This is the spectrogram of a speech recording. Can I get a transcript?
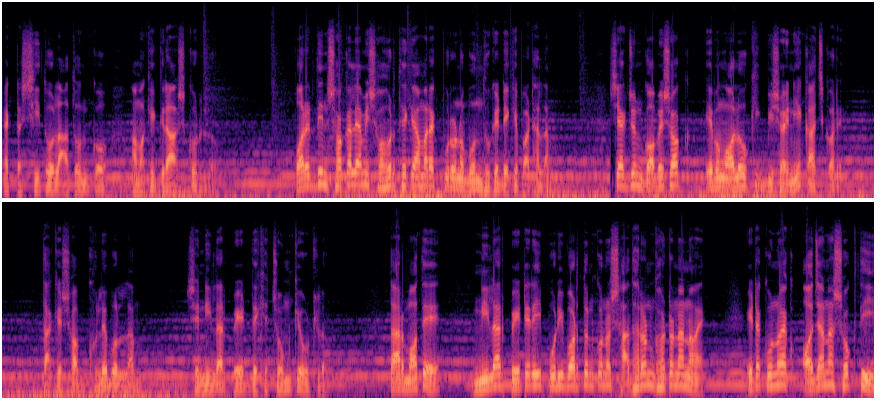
একটা শীতল আতঙ্ক আমাকে গ্রাস করল। পরের দিন সকালে আমি শহর থেকে আমার এক পুরনো বন্ধুকে ডেকে পাঠালাম। সে একজন গবেষক এবং অলৌকিক বিষয় নিয়ে কাজ করে। তাকে সব খুলে বললাম, সে নীলার পেট দেখে চমকে উঠল। তার মতে, নীলার পেটের এই পরিবর্তন কোনো সাধারণ ঘটনা নয়। এটা কোনো এক অজানা শক্তি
